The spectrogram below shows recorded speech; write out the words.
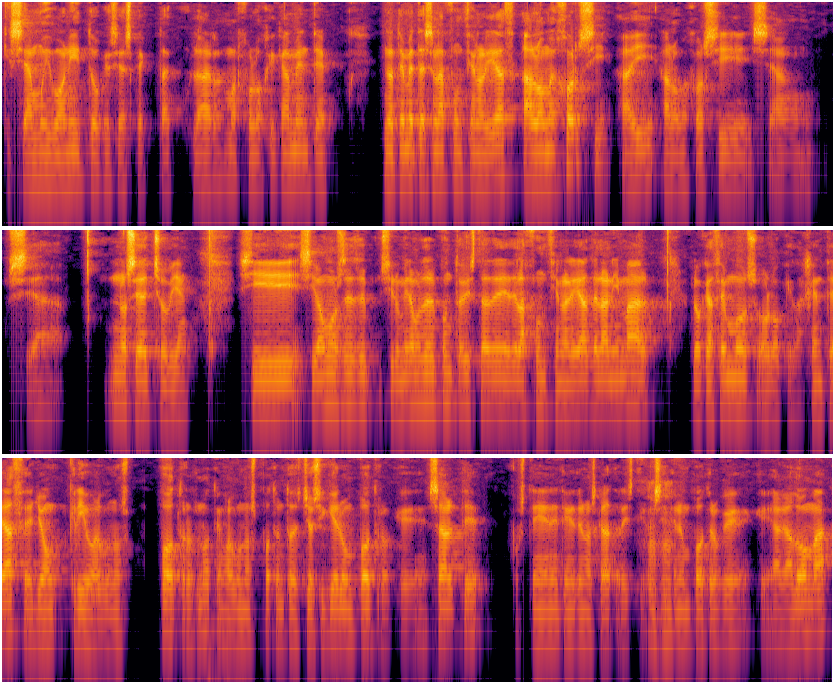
que sea muy bonito, que sea espectacular morfológicamente, no te metes en la funcionalidad, a lo mejor sí, ahí a lo mejor sí se, han, se ha, no se ha hecho bien. Si, si, vamos desde, si lo miramos desde el punto de vista de, de, la funcionalidad del animal, lo que hacemos o lo que la gente hace, yo crío algunos potros, ¿no? Tengo algunos potros, entonces yo si quiero un potro que salte, pues tiene, tiene que tener unas características. Uh -huh. Si tiene un potro que, que, haga doma,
